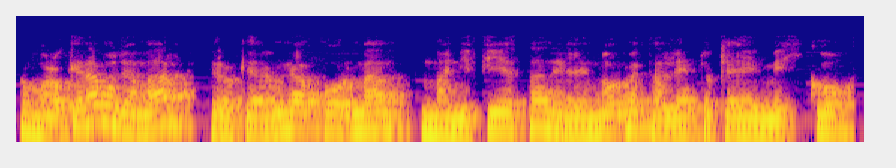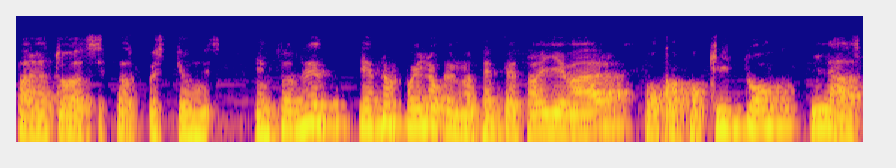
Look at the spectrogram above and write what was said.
como lo queramos llamar, pero que de alguna forma manifiestan el enorme talento que hay en México para todas estas cuestiones. Entonces, eso fue lo que nos empezó a llevar poco a poquito. Las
